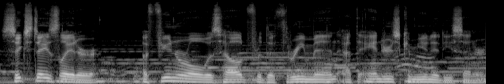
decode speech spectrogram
Six days later, a funeral was held for the three men at the Andrews Community Center.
